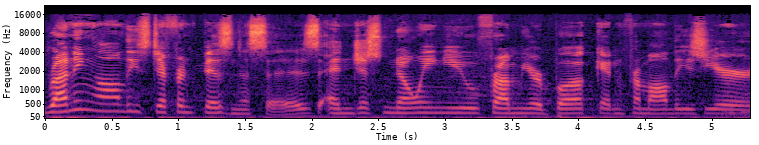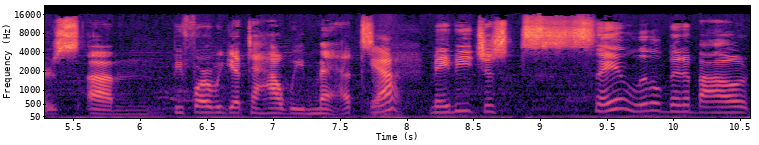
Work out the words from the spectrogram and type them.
running all these different businesses and just knowing you from your book and from all these years, um, before we get to how we met, Yeah. maybe just say a little bit about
